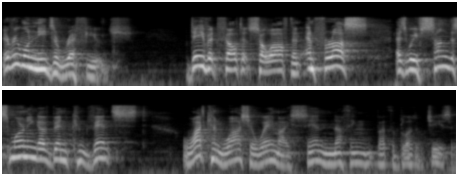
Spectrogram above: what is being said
Everyone needs a refuge. David felt it so often. And for us, as we've sung this morning, I've been convinced what can wash away my sin? Nothing but the blood of Jesus.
